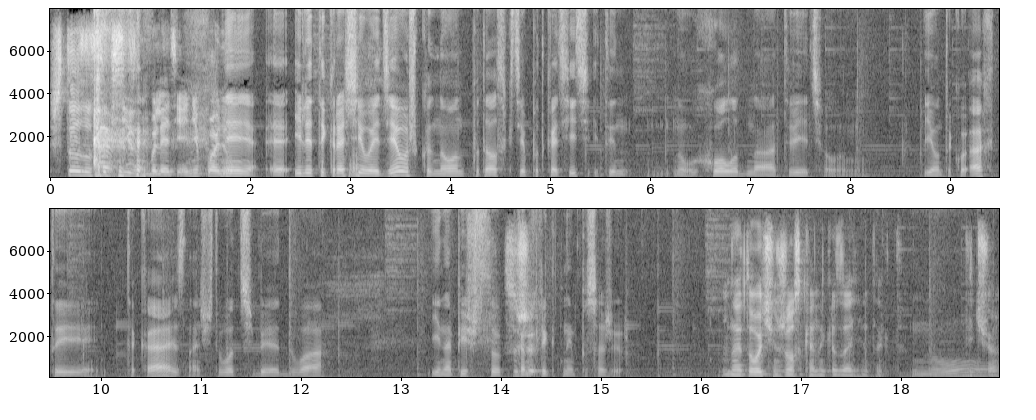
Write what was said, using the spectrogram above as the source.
что за сексизм, блядь, я не понял. Не, не. Э, или ты красивая девушка, но он пытался к тебе подкатить, и ты, ну, холодно ответил ему. И он такой, ах ты такая, значит, вот тебе два. И напишешь, что Слушай, конфликтный пассажир. Ну, это очень жесткое наказание так-то. Ну, Ты чё?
